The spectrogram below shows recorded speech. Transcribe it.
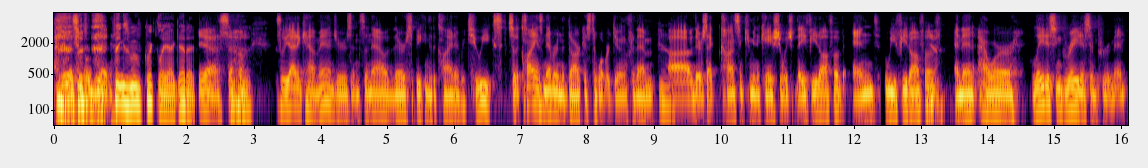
I think that's what we did. Things move quickly. I get it. Yeah. So Mhm. So we had account managers, and so now they're speaking to the client every two weeks. So the client's never in the dark as to what we're doing for them. Yeah. Uh, there's that constant communication which they feed off of, and we feed off of. Yeah. And then our latest and greatest improvement.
